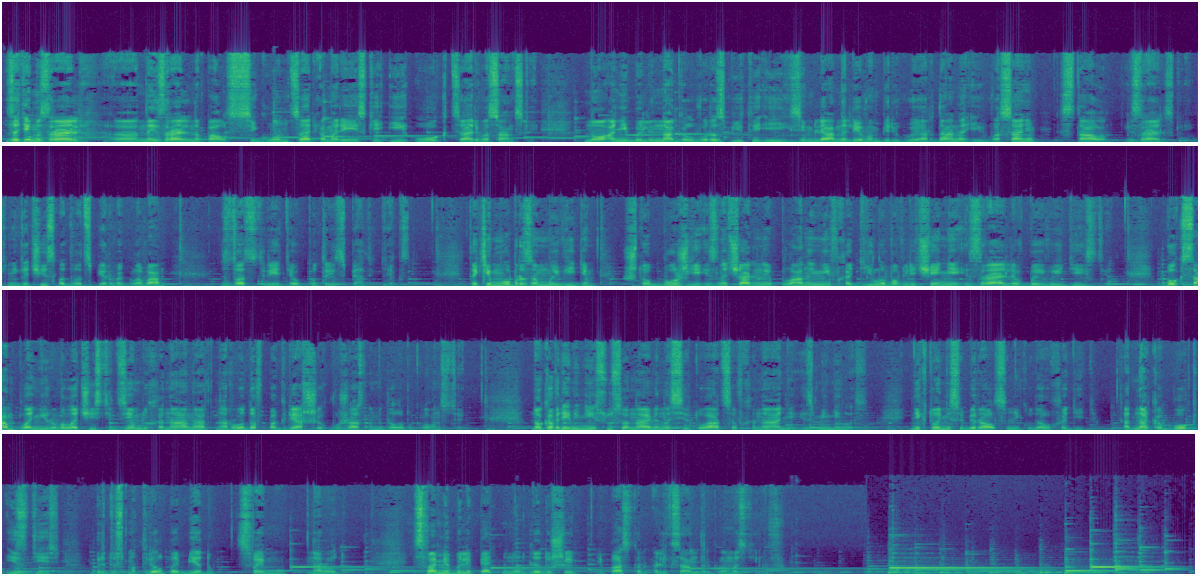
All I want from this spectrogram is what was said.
Затем Израиль, э, на Израиль напал Сигон, царь Амарейский, и Ог, царь Васанский. Но они были на голову разбиты, и их земля на левом берегу Иордана и в Васане стала израильской. Книга числа, 21 глава, с 23 по 35 текст. Таким образом, мы видим, что Божьи изначальные планы не входило во влечение Израиля в боевые действия. Бог сам планировал очистить землю Ханаана от народов, погрязших в ужасном идолопоклонстве. Но ко времени Иисуса Навина ситуация в Ханаане изменилась. Никто не собирался никуда уходить. Однако Бог и здесь предусмотрел победу своему народу. С вами были «Пять минут для души» и пастор Александр Гломоздинов.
